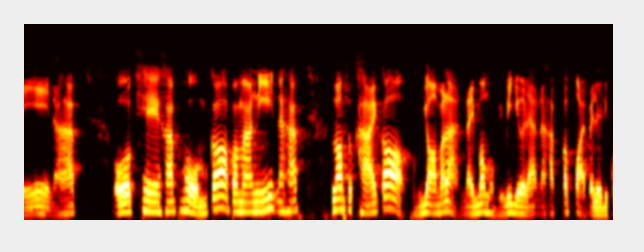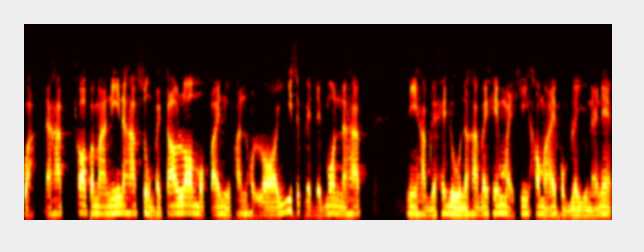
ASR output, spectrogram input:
นี้นะครับ โอเคครับ ผมก็ประมาณนี้นะครับ รอบสุดท้ายก็ผมยอมแล้วล่ะไดมอนด์ผมมีไม่เยอะแล้วนะครับ ก็ปล่อยไปเลยดีกว่านะครับ ก็ประมาณนี้นะครับส่งไปเก้ารอบหมดไปหนึ่งพันหกร้อยยี่สิบเอ็ดไดมอนด์นะครับ นี่ครับเดี๋ยวให้ดูนะครับไอเทมใหม่ที่เข้ามาให้ผมเลยอยู่ไหนเนี่ย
